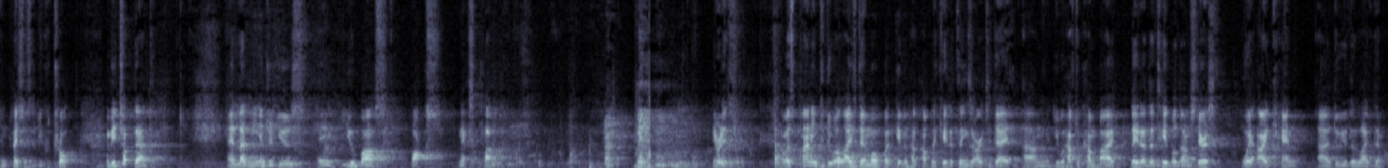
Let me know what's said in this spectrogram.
in places that you control. And we took that and let me introduce a UBOS box Nextcloud. Here it is. I was planning to do a live demo, but given how complicated things are today, um, you will have to come by later at the table downstairs where I can uh, do you the live demo.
